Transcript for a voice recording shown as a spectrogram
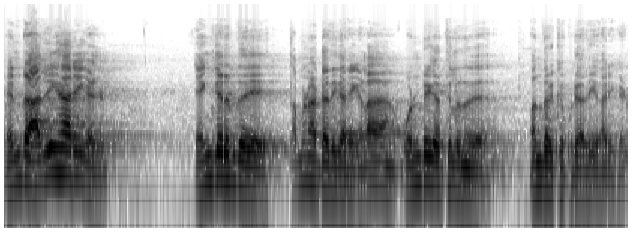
என்று அதிகாரிகள் எங்கேருந்து தமிழ்நாட்டு அதிகாரிகளா? ஒன்றியத்திலிருந்து வந்திருக்கக்கூடிய அதிகாரிகள்.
